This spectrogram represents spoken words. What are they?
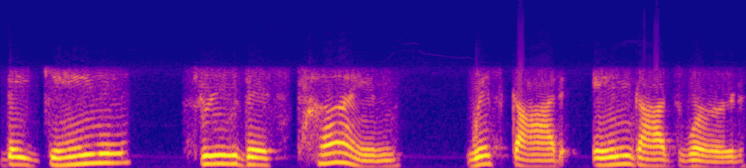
they gain through this time with God in God's Word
